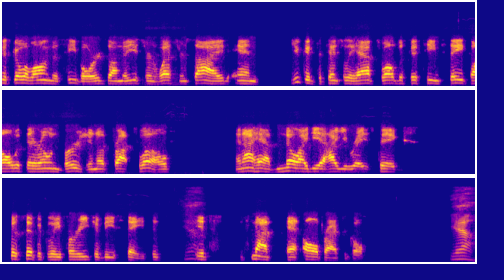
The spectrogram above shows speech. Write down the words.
just go along the seaboards on the eastern western side. And you could potentially have 12 to 15 states all with their own version of Prop 12. And I have no idea how you raise pigs specifically for each of these states. It's, yeah. it's, it's not at all practical. Yeah.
